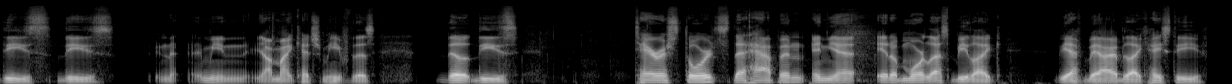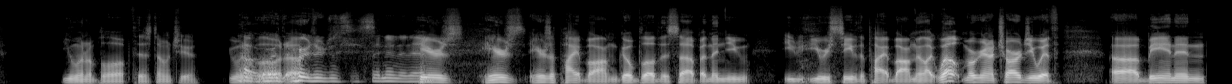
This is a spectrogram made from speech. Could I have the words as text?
these these. I mean, I might catch some heat for this. The these terrorist thoughts that happen, and yet it'll more or less be like the FBI would be like, "Hey, Steve, you want to blow up this, don't you? You want to Oh, blow it up? they're just sending it in. Here's here's here's a pipe bomb. Go blow this up." And then you you you receive the pipe bomb. They're like, "Well, we're gonna charge you with uh, being in."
